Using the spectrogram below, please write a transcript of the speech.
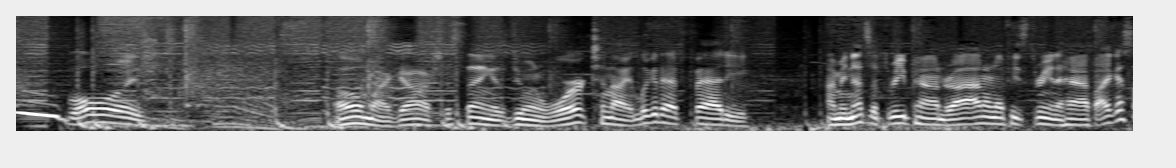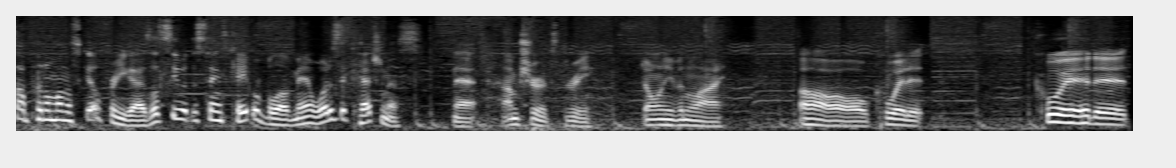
Woo, boys. Oh my gosh, this thing is doing work tonight. Look at that fatty. I mean, that's a three pounder. I don't know if he's three and a half. I guess I'll put him on the scale for you guys. Let's see what this thing's capable of, man. What is it catching us? Nah, I'm sure it's three. Don't even lie. Oh, quit it. Quit it.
